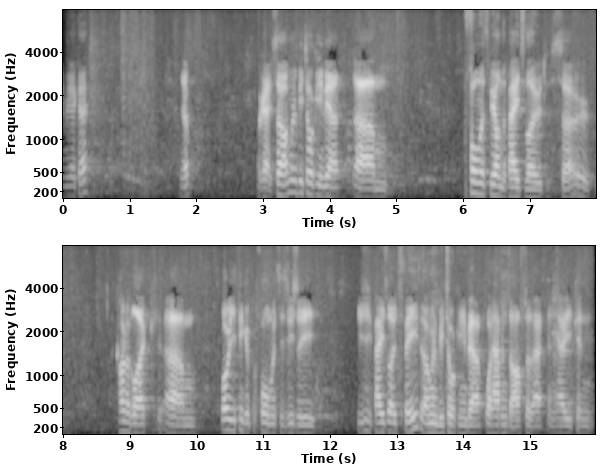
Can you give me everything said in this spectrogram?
Hear me okay? Yep. Okay, so I'm going to be talking about um, performance beyond the page load. So, kind of like um, what you think of performance is usually usually page load speed. I'm going to be talking about what happens after that and how you can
